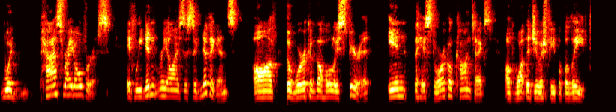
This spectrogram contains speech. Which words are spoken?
would pass right over us if we didn't realize the significance of the work of the Holy Spirit in the historical context of what the Jewish people believed.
